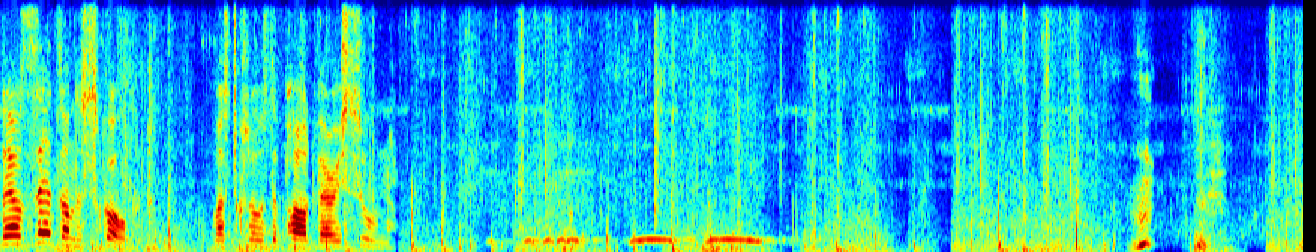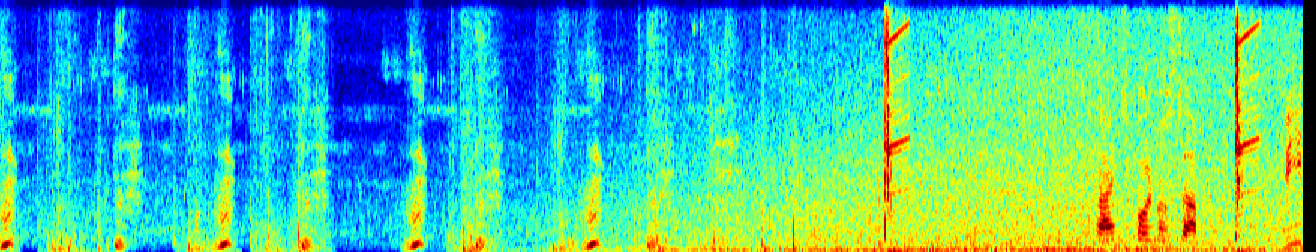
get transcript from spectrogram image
There's Zeds on the scope. Must close the pod very soon. Time's almost up. Beat.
